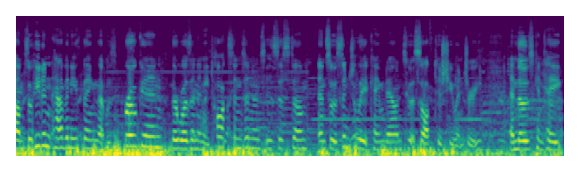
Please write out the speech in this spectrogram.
Um, so he didn't have anything that was broken, there wasn't any toxins in his, his system, and so essentially it came down to a soft tissue injury. And those can take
